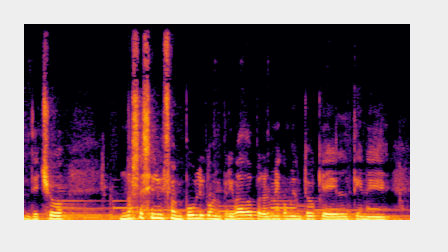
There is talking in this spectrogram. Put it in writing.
De hecho, no sé si lo hizo en público o en privado, pero él me comentó que él tiene...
